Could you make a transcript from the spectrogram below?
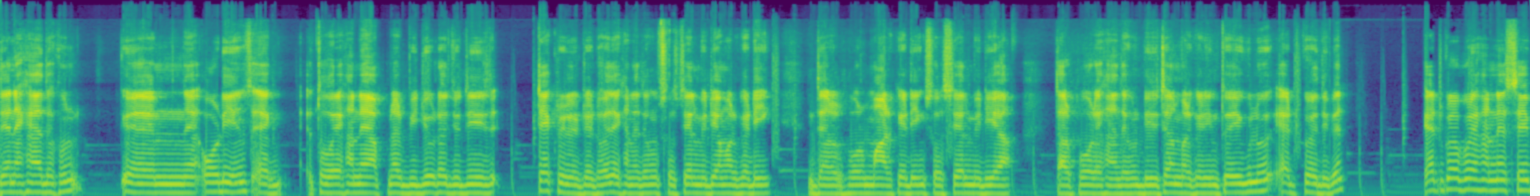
দেন এখানে দেখুন অডিয়েন্স তো এখানে আপনার ভিডিওটা যদি টেক রিলেটেড হয়, এখানে দেখুন সোশ্যাল মিডিয়া মার্কেটিং তারপর মার্কেটিং সোশ্যাল মিডিয়া তারপর এখানে দেখুন ডিজিটাল মার্কেটিং তো এইগুলো অ্যাড করে দিবেন। অ্যাড করার পর এখানে সেভ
